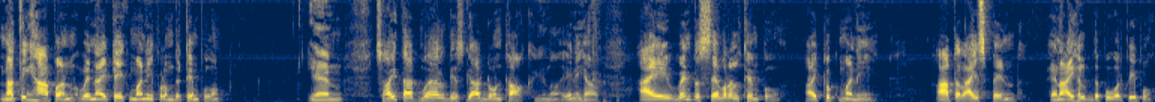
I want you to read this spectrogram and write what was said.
nothing happened when I take money from the temple. And so I thought, well, this God don't talk, you know. Anyhow, I went to several temple. I took money. After I spent, and I helped the poor people.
